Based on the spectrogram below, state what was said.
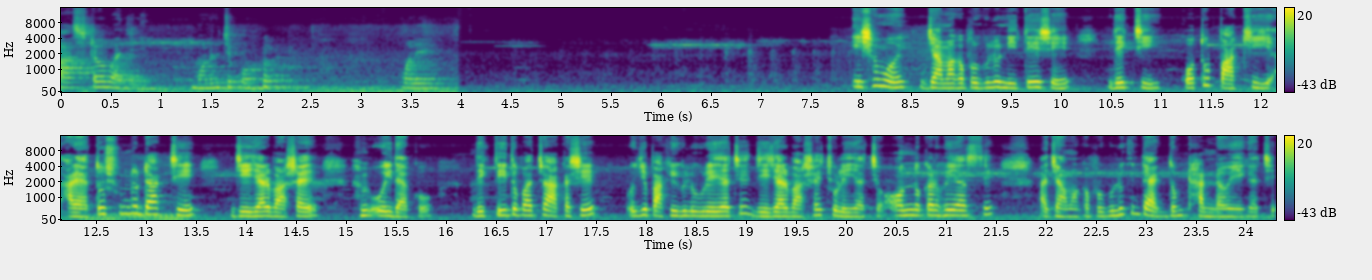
পাঁচটাও বাজেনি। মনে হচ্ছে মানে এই সময় জামা কাপড়গুলো নিতে এসে দেখছি কত পাখি আর এত সুন্দর ডাকছে যে যার বাসায়। ওই দেখো, দেখতেই তো পাচ্ছ আকাশে ওই যে পাখিগুলো উড়ে যাচ্ছে, যে যার বাসায় চলে যাচ্ছে, অন্ধকার হয়ে আসছে। আর জামা কাপড়গুলো কিন্তু একদম ঠান্ডা হয়ে গেছে।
